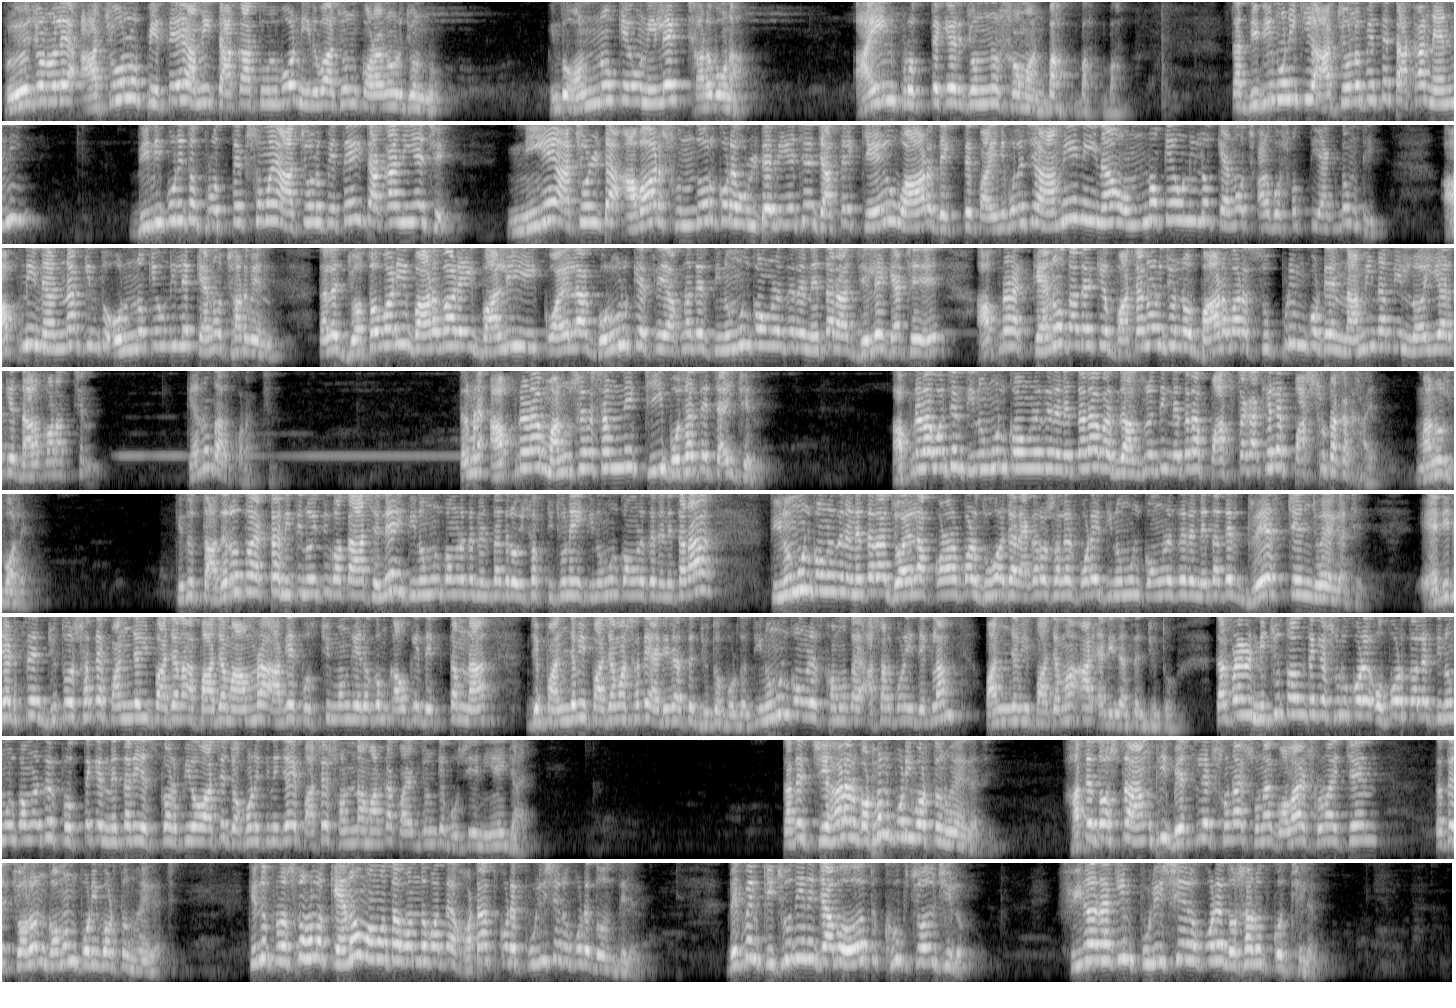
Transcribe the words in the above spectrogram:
প্রয়োজন হলে আচল পেতে আমি টাকা তুলব নির্বাচন করানোর জন্য। কিন্তু অন্য কেউ নিলে ছাড়বো না। আইন প্রত্যেকের জন্য সমান। বাহ বাহ বাহ। তা দিদিমণি কি আচল পেতে টাকা নেননি? দিদিমণি তো প্রত্যেক সময় আচল পেতেই টাকা নিয়েছে। নিয়ে আঁচলটা আবার সুন্দর করে উল্টে দিয়েছে যাতে কেউ আর দেখতে পায়নি। বলেছে, আমি নিই না, অন্য কেউ নিল, কেন ছাড়বো? সত্যি, একদম ঠিক। আপনি নেন না, কিন্তু অন্য কেউ নিলে কেন ছাড়বেন? তাহলে যতবারই বারবার এই বালি, কয়লা, গরুর কেসে আপনাদের তৃণমূল কংগ্রেসের নেতারা জেলে গেছে, আপনারা কেন তাদেরকে বাঁচানোর জন্য বারবার সুপ্রিম কোর্টে নামি নামি লয়ারকে দাঁড় করাচ্ছেন? কেন দাঁড় করাচ্ছেন? তার মানে আপনারা মানুষের সামনে কি বোঝাতে চাইছেন? আপনারা বলছেন তৃণমূল কংগ্রেসের নেতারা বা রাজনৈতিক নেতারা পাঁচ টাকা খেলে পাঁচশো টাকা খায়, মানুষ বলে। কিন্তু তাদেরও তো একটা নীতি নৈতিকতা আছে, নেই, তৃণমূল কংগ্রেসের নেতাদের ওইসব কিছু নেই। তৃণমূল কংগ্রেসের নেতারা, তৃণমূল কংগ্রেসের নেতারা জয়লাভ করার পর দু হাজার এগারো সালের পরে তৃণমূল কংগ্রেসের নেতাদের ড্রেস চেঞ্জ হয়ে গেছে। অ্যাডিডাসের জুতোর সাথে পাঞ্জাবি পাজামা পাজামা, আমরা আগে পশ্চিমবঙ্গে এরকম কাউকে দেখতাম না। যে পাঞ্জাবি পাজামার সাথে অ্যাডিডাসের জুতো পরতো। তৃণমূল কংগ্রেস ক্ষমতায় আসার পরেই দেখলাম পাঞ্জাবি পাজামা আর অ্যাডিডাসের জুতো। তারপরে একটা নিচু তল থেকে শুরু করে ওপর তলের তৃণমূল কংগ্রেসের প্রত্যেকের নেতারই স্করপিও আছে, যখনই তিনি যায় পাশে সন্না মার্কা কয়েকজনকে বসিয়ে নিয়েই যায়। তাদের চেহারার গঠন পরিবর্তন হয়ে গেছে। হাতে দশটা আংটি ব্রেসলেট সোনায় সোনায়, গলায় সোনায় চেন তাদের চলন গমন পরিবর্তন হয়ে গেছে। কিন্তু প্রশ্ন হলো, কেন মমতা বন্দ্যোপাধ্যায় হঠাৎ করে পুলিশের উপরে দোষ দিলেন? দেখবেন, কিছুদিন যাবৎ খুব চলছিল। ফিরাদ হাকিম পুলিশের ওপরে দোষারোপ করছিলেন।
